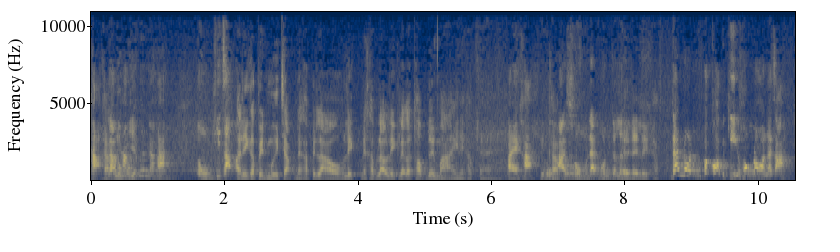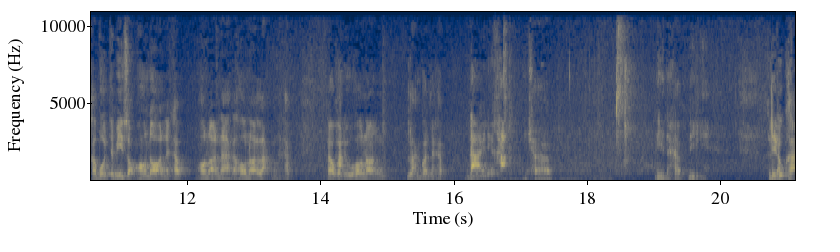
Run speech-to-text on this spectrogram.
ค่ะครับแล้วลูกทางเหยียบขึ้นนะคะ ตรงที่จับอันนี้ก็เป็นมือจับนะครับ เป็นราวเหล็กนะครับราวเหล็กแล้วก็ท็อปด้วยไม้นะครับใช่ ไปค่ะ พี่หมูครับพาผม ชมด้านบนกันเลย ได้ได้เลยครับ ด้านบนประกอบไปกี่ห้องนอนอะจ๊ะ ข้างบนจะมี 2 ห้องนอนนะครับ ห้องนอนหน้ากับห้องนอนหลังนะครับ เราไปดูห้องนอนหลังก่อนนะครับได้เลยค่ะ ครับ นี่นะครับนี่อันนี้ลูกค้า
